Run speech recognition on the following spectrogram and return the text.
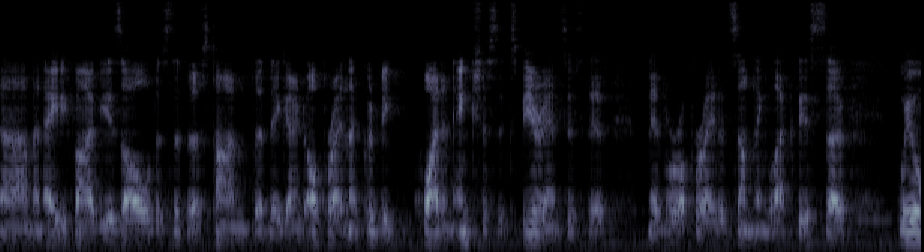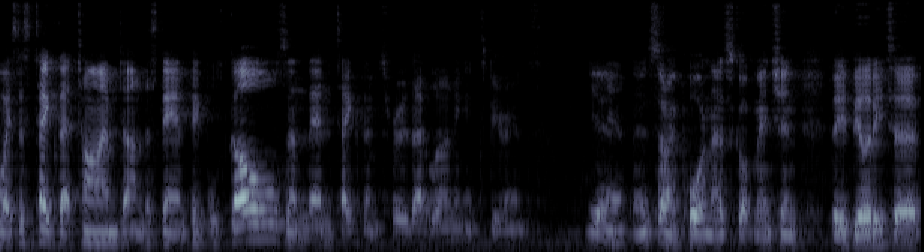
um, at 85 years old, it's the first time that they're going to operate. And that could be quite an anxious experience if they've never operated something like this. So we always just take that time to understand people's goals and then take them through that learning experience. Yeah, yeah. and it's so important, as Scott mentioned, the ability to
